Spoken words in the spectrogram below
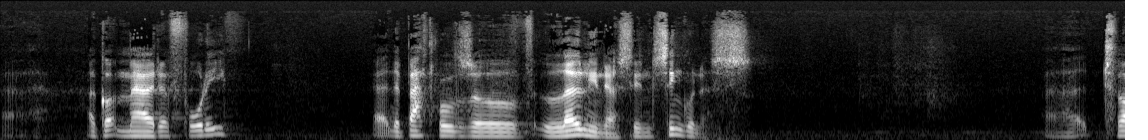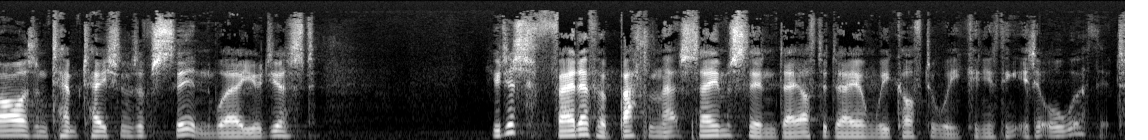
Uh, I got married at 40. Uh, the battles of loneliness in singleness. Uh, trials and temptations of sin, where you're just you're just fed up of battling that same sin day after day and week after week, and you think, is it all worth it?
